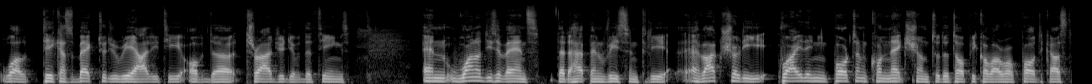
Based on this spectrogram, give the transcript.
well, take us back to the reality of the tragedy of the things. And one of these events that happened recently have actually quite an important connection to the topic of our podcast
